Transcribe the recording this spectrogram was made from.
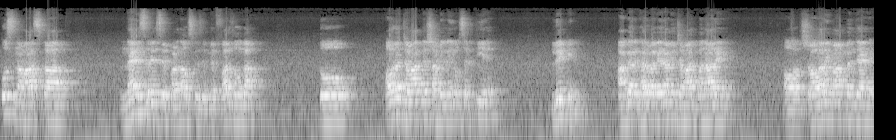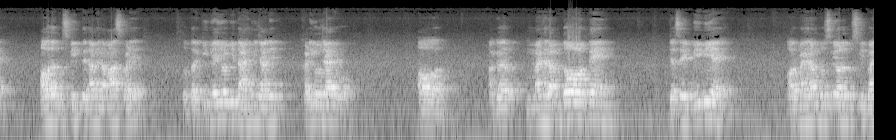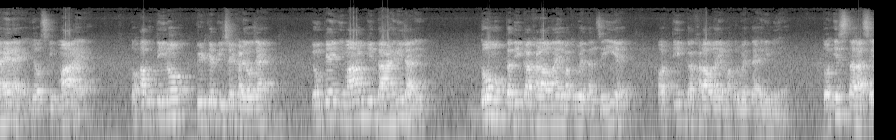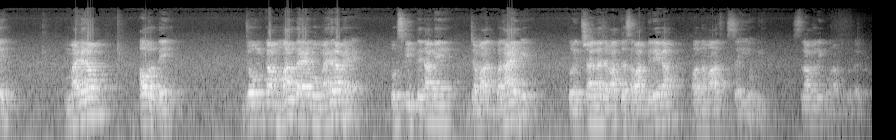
اس نماز کا نئے سرے سے پڑھنا اس کے ذمہ فرض ہوگا۔ تو عورت جماعت میں شامل نہیں ہو سکتی ہے۔ لیکن اگر گھر وغیرہ میں جماعت بنا رہے اور شوہر امام بن جائے، عورت اس کی ابتدا میں نماز پڑھے، تو ترکیب یہی ہوگی داہنی جانب کھڑی ہو جائے وہ۔ اور اگر محرم دو عورتیں، جیسے ایک بیوی ہے اور محرم دوسری عورت اس کی بہن ہے یا اس کی ماں ہے، تو اب تینوں پیٹ کے پیچھے کھڑے ہو جائیں۔ کیونکہ امام کی داہنی جانب دو مقتدی کا کھڑا ہونا یہ مکروع تنظیحی ہے اور تین کا کھڑا ہونا یہ مکروع تحریمی ہے۔ تو اس طرح سے محرم عورتیں جو ان کا مرد ہے وہ محرم ہے، تو اس کی ابتدا میں جماعت بنائیں گے۔ تو انشاءاللہ جماعت کا ثواب ملے گا اور نماز صحیح ہوگی۔ السلام علیکم ورحمۃ اللہ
